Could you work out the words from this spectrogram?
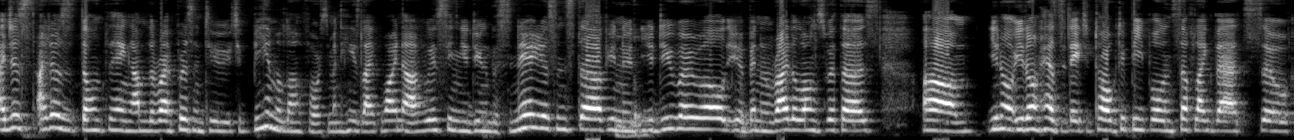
I just, I just don't think I'm the right person to, to be in the law enforcement. He's like, why not? We've seen you doing the scenarios and stuff. You know, mm-hmm. you do very well. You've been in ride-alongs with us um, you know, you don't hesitate to talk to people and stuff like that. So,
